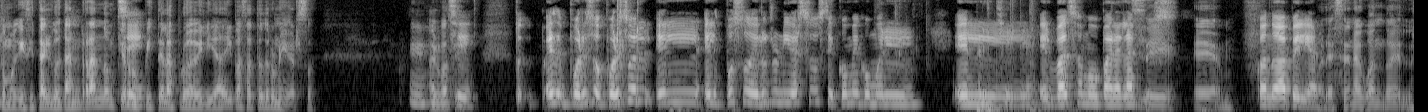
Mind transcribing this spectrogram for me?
como que hiciste algo tan random que Sí. rompiste las probabilidades y pasaste a otro universo. Algo así. Sí. Por eso, por eso el, el- el esposo del otro universo se come como el, el, El bálsamo para labios Sí, eh, cuando va a pelear. por la escena cuando el,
